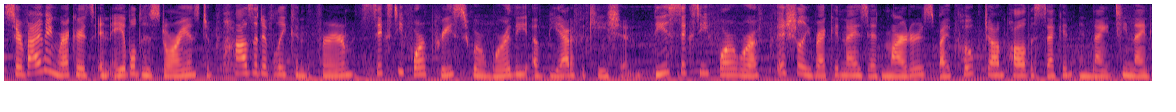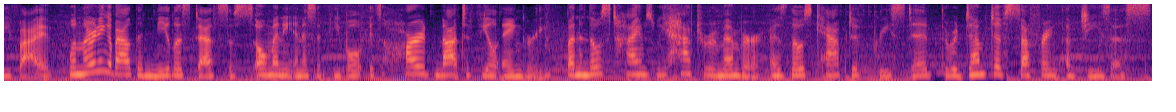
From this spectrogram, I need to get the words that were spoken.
Surviving records enabled historians to positively confirm 64 priests who were worthy of beatification. These 64 were officially recognized as martyrs by Pope John Paul II in 1995. When learning about the needless deaths of so many innocent people, it's hard not to feel angry. But in those times, we have to remember, as those captive priests did, the redemptive suffering of Jesus.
